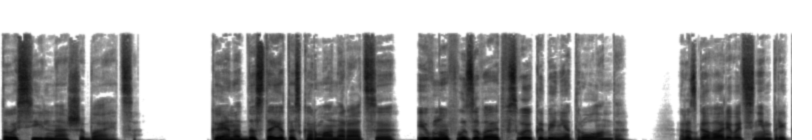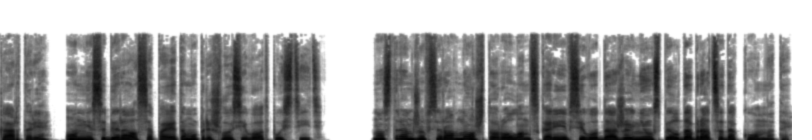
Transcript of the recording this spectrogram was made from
то сильно ошибается. Кеннет достает из кармана рацию и вновь вызывает в свой кабинет Роланда. Разговаривать с ним при Картере он не собирался, поэтому пришлось его отпустить. Но Стрэнджу все равно, что Роланд, скорее всего, даже не успел добраться до комнаты.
